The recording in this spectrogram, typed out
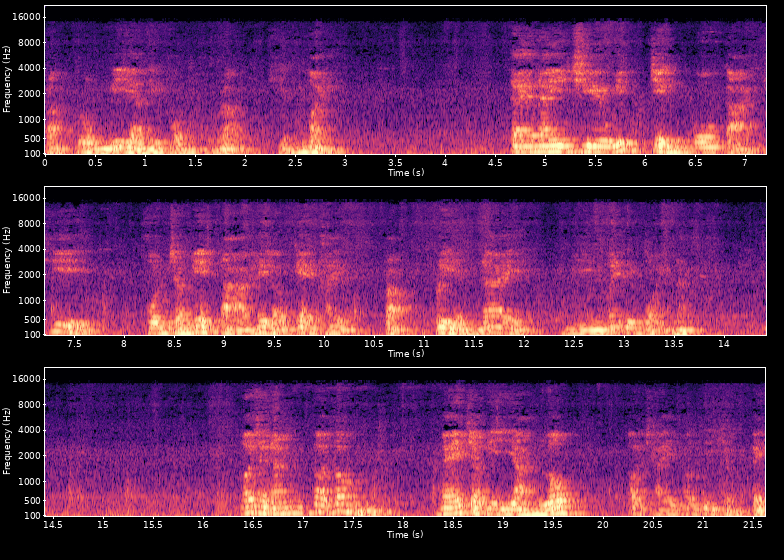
ปรับปรุงวิทยานิพนธ์ของเราเขียนใหม่ แต่ในชีวิตจริงโอกาสที่คนจะเมตตาให้เราแก้ไขปรับเปลี่ยนได้มีไม่ได้บ่อยนะเพราะฉะนั้นก็ต้องแม้จะมียางลบก็ใช้เท่าที่จำเป็น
